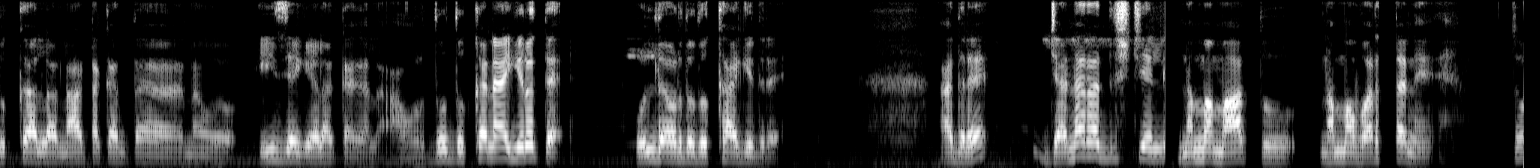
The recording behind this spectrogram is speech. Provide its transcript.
ದುಃಖ ಅಲ್ಲ, ನಾಟಕ ಅಂತ ನಾವು ಈಸಿಯಾಗಿ ಹೇಳೋಕ್ಕಾಗಲ್ಲ. ಅವ್ರದ್ದು ದುಃಖನೇ ಆಗಿರುತ್ತೆ. ಉಳ್ದವ್ರದ್ದು ದುಃಖ ಆಗಿದ್ರೆ. ಆದರೆ ಜನರ ದೃಷ್ಟಿಯಲ್ಲಿ ನಮ್ಮ ಮಾತು, ನಮ್ಮ ವರ್ತನೆ ಸೊ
